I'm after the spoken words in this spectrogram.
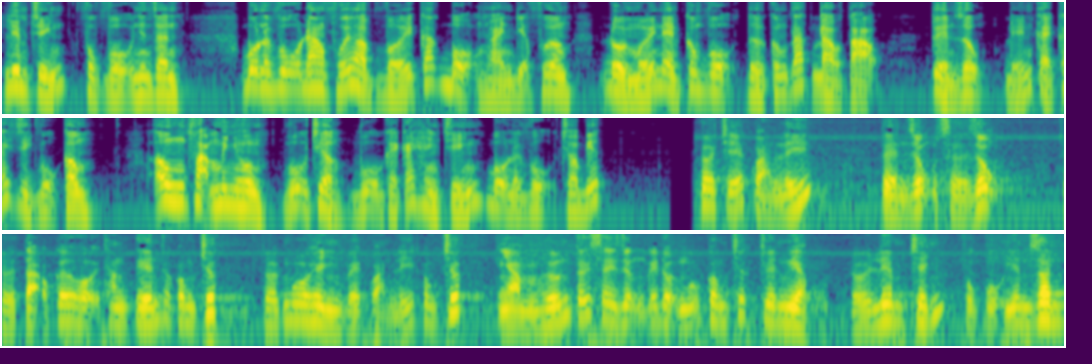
liêm chính, phục vụ nhân dân. Bộ Nội vụ đang phối hợp với các bộ ngành địa phương đổi mới nền công vụ từ công tác đào tạo, tuyển dụng đến cải cách dịch vụ công. Ông Phạm Minh Hùng, vụ trưởng vụ cải cách hành chính Bộ Nội vụ cho biết. Cơ chế quản lý, tuyển dụng sử dụng rồi tạo cơ hội thăng tiến cho công chức, rồi mô hình về quản lý công chức nhằm hướng tới xây dựng cái đội ngũ công chức chuyên nghiệp, rồi liêm chính, phục vụ nhân dân.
